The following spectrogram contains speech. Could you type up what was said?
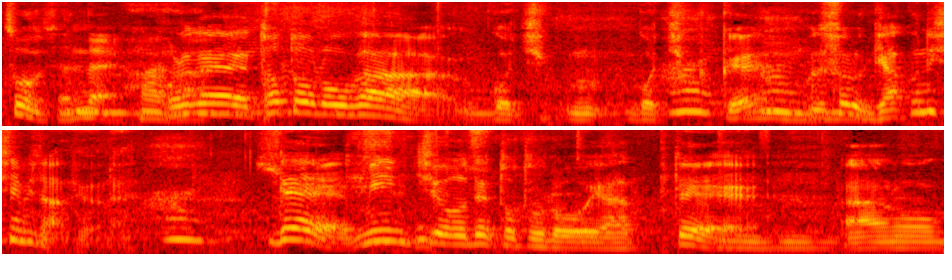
そうですよね、はいこれでトトロがゴチゴチック系、はいはい。でそれを逆にしてみたんですよね。はい。で明朝でトトロをやって、あの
